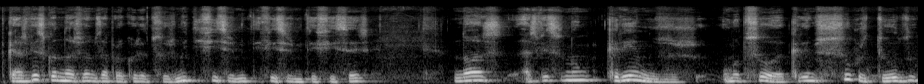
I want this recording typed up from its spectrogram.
porque às vezes, quando nós vamos à procura de pessoas muito difíceis, muito difíceis, muito difíceis, nós às vezes não queremos uma pessoa, queremos, sobretudo,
